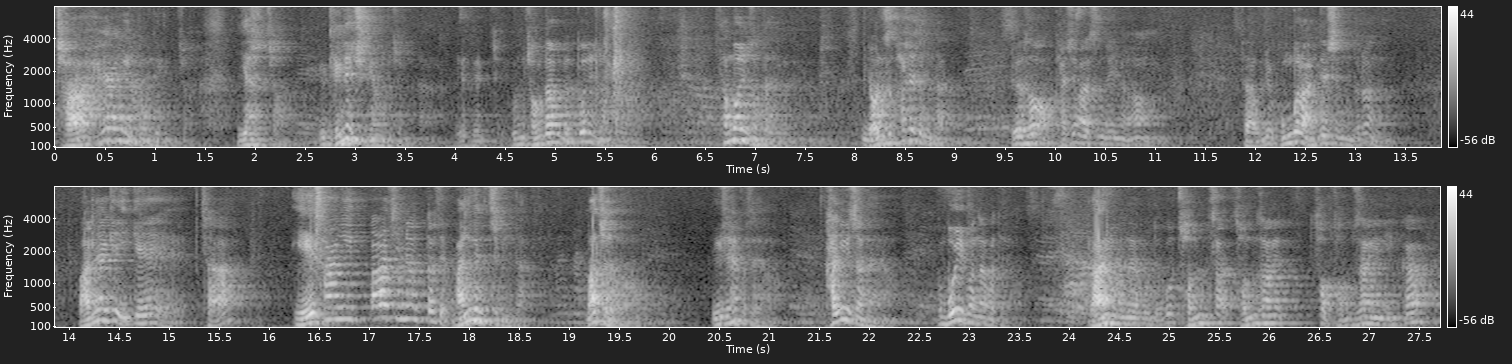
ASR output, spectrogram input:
좌하향이 이동되겠죠. 이해하셨죠? 이거 굉장히 중요한 문제입니다. 이해됐죠? 그럼 정답은 몇 번이 정답이에요? 3번이 정답이거든요. 연습하셔야 됩니다. 그래서 다시 말씀드리면, 자, 우리 공부를 안 되신 분들은 만약에 이게, 자, 예상이 빠지면 또 맞는 집입니다. 맞아요. 이거 좀 해보세요. 가격이잖아요. 그럼 뭐의 변화가 돼요? 양의 변화가 되고, 점상, 점상, 점상이니까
